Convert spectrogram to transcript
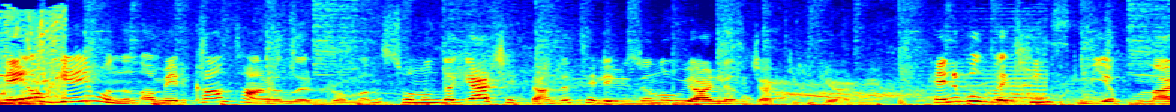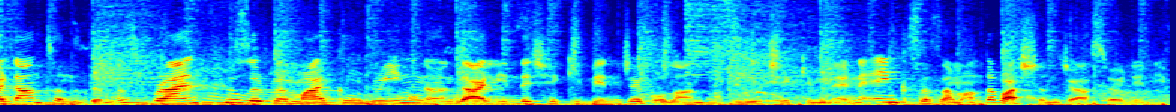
Neil Gaiman'ın Amerikan Tanrıları romanı sonunda gerçekten de televizyona uyarlanacak gibi görünüyor. Hannibal ve Kings gibi yapımlardan tanıdığımız Brian Fuller ve Michael Green'in önderliğinde şekillenecek olan dizinin çekimlerine en kısa zamanda başlanacağı söyleniyor.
